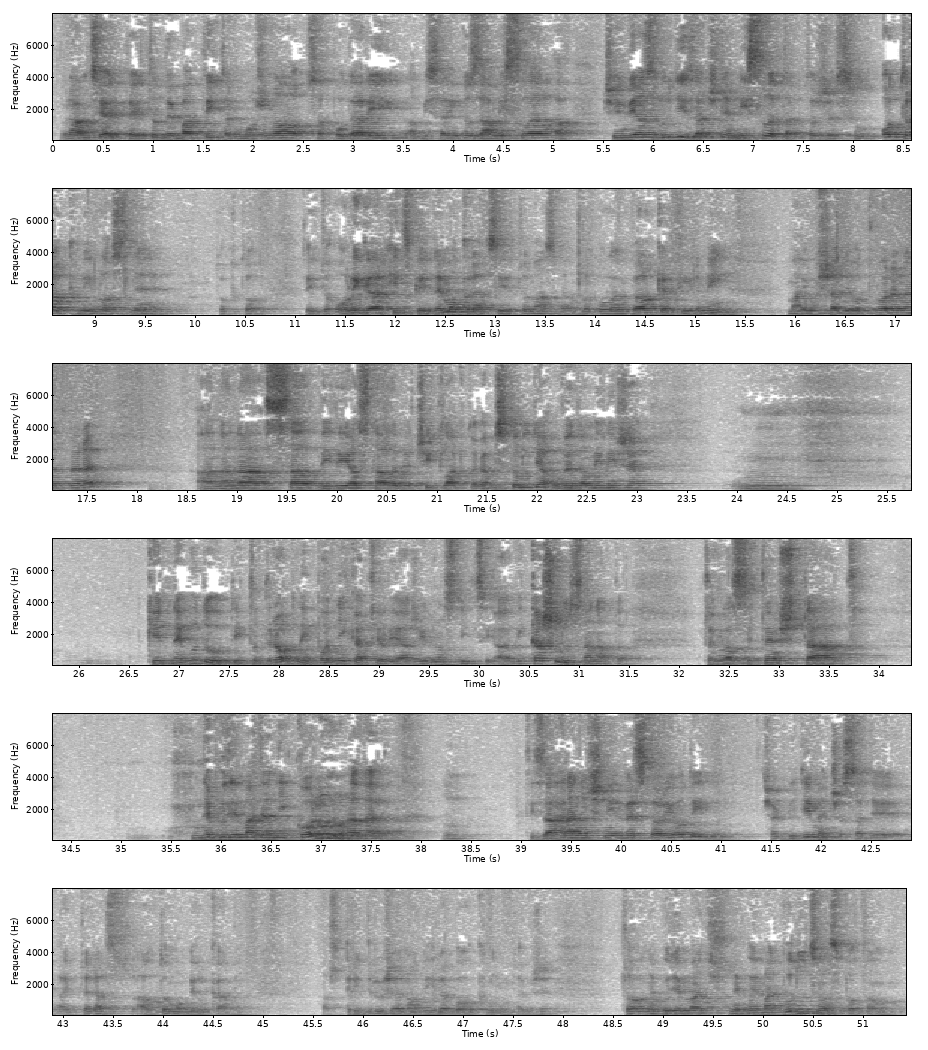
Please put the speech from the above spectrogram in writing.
v rámci aj tejto debaty tak možno sa podarí, aby sa niekto zamyslel a čím viac ľudí začne mysleť takto, že sú otrokmi vlastne tohto, tejto oligarchickej demokracie, to nazvem, lebo len veľké firmy majú všade otvorené dvere a na nás sa vyvíja stále väčší tlak, tak aby si to ľudia uvedomili, že mm, keď nebudú títo drobní podnikatelia a živnostníci, ale vykašľú sa na to, tak vlastne ten štát nebude mať ani korunu na daňách. Hm. Tí zahraniční investori odídu. Však vidíme, čo sa deje aj teraz s automobilkami a s pridruženou výrobou k ním. Takže to nebude mať, nebude mať budúcnosť potom.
